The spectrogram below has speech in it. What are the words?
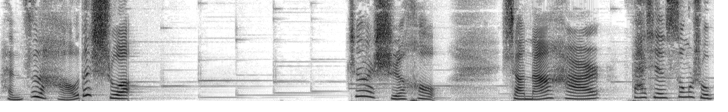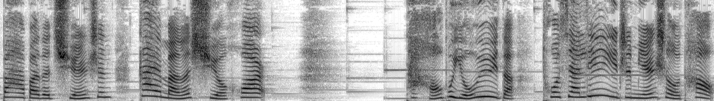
很自豪地说。这时候，小男孩发现松鼠爸爸的全身盖满了雪花，他毫不犹豫地脱下另一只棉手套，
